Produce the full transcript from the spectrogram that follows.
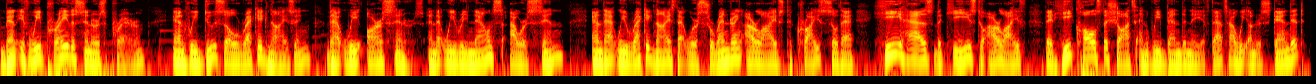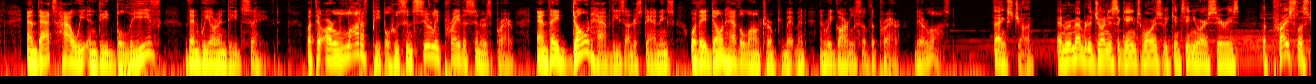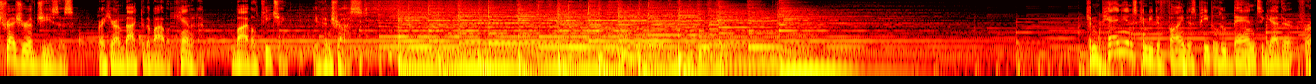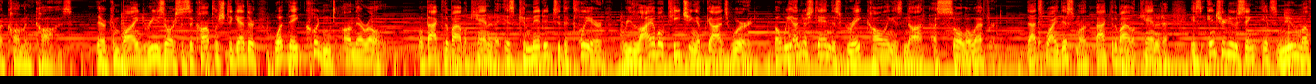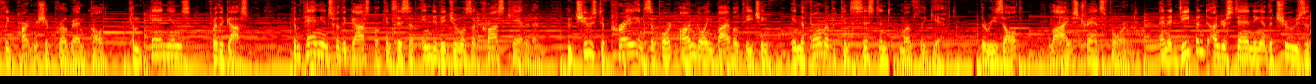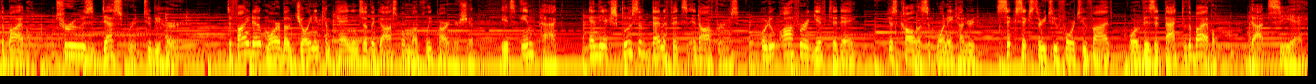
Ben, if we pray the sinner's prayer, and we do so recognizing that we are sinners and that we renounce our sin and that we recognize that we're surrendering our lives to Christ so that He has the keys to our life, that He calls the shots, and we bend the knee. If that's how we understand it, and that's how we indeed believe, then we are indeed saved. But there are a lot of people who sincerely pray the sinner's prayer, and they don't have these understandings or they don't have the long term commitment, and regardless of the prayer, they're lost. Thanks, John. And remember to join us again tomorrow as we continue our series, The Priceless Treasure of Jesus, right here on Back to the Bible Canada. Bible teaching you can trust. Companions can be defined as people who band together for a common cause. Their combined resources accomplish together what they couldn't on their own. Well, Back to the Bible Canada is committed to the clear, reliable teaching of God's Word, but we understand this great calling is not a solo effort. That's why this month, Back to the Bible Canada is introducing its new monthly partnership program called Companions for the Gospel. Companions for the Gospel consists of individuals across Canada who choose to pray and support ongoing Bible teaching in the form of a consistent monthly gift. The result? Lives transformed and a deepened understanding of the truths of the Bible, truths desperate to be heard. To find out more about joining Companions of the Gospel monthly partnership, its impact, and the exclusive benefits it offers, or to offer a gift today, just call us at 1 800 663 2425 or visit backtothebible.ca.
